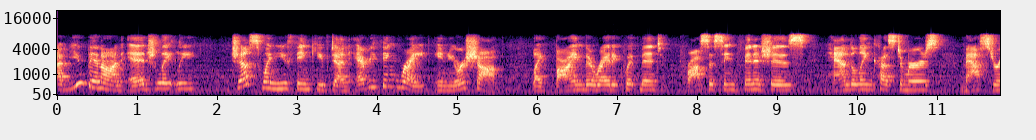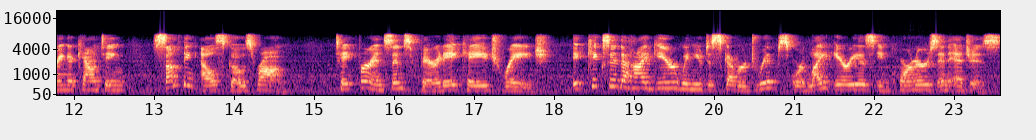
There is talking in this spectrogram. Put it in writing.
Have you been on edge lately? Just when you think you've done everything right in your shop, like buying the right equipment, processing finishes, handling customers, mastering accounting, something else goes wrong. Take, for instance, Faraday cage rage. It kicks into high gear when you discover drips or light areas in corners and edges.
